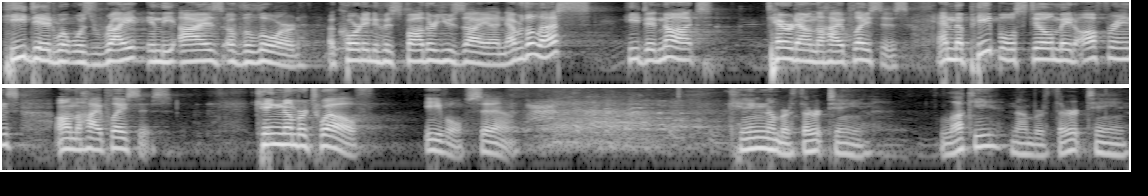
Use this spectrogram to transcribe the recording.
He did what was right in the eyes of the Lord, according to his father Uzziah. Nevertheless, he did not tear down the high places. And the people still made offerings on the high places. King number 12, evil, sit down. King number 13, lucky number 13.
